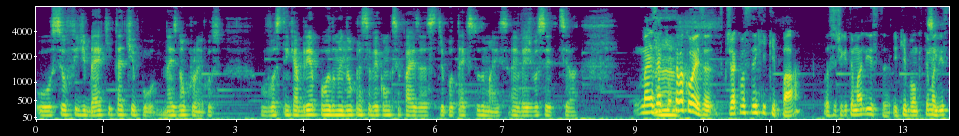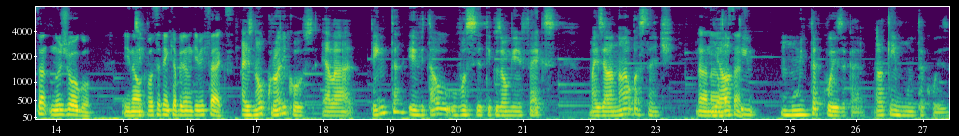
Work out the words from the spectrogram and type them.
O seu feedback tá tipo, na Snow Chronicles. Você tem que abrir a porra do menu pra saber como que você faz as triple techs e tudo mais. Ao invés de você, sei lá. Mas é que Ah. aquela coisa, já que você tem que equipar, você tinha que ter uma lista. E que bom que tem uma Sim. lista no jogo. E não Sim. que você tem que abrir no GameFAQs. A Snow Chronicles, ela tenta evitar o, você ter que usar um GameFAQs, mas ela não é o bastante. Ah, não, e é ela bastante. tem muita coisa, cara. Ela tem muita coisa.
